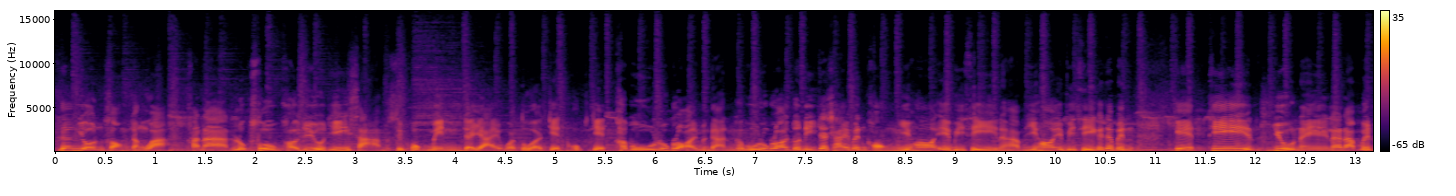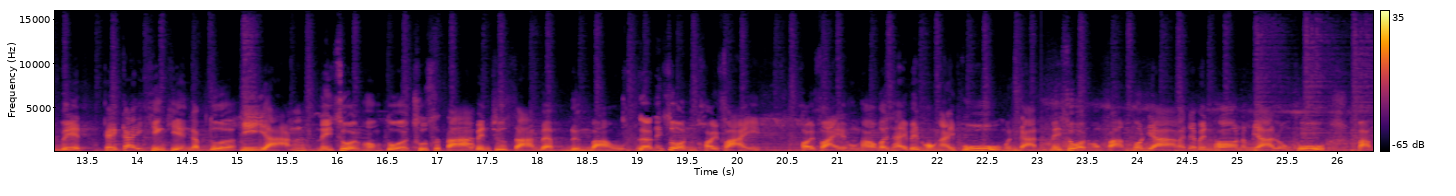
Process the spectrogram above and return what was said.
เครื่องยนต์ 2 จังหวะ ขนาดลูกสูบเขาจะอยู่ที่ 36 มิล จะใหญ่กว่าตัว 767ขบูลูกลอยเหมือนกันขบูลูกลอยตัวนี้จะใช้เป็นของยี่ห้อ ABC นะครับ ยี่ห้อ ABC ก็จะเป็นเกรดที่อยู่ในระดับเวทเวทใกล้ๆเคียงๆกับตัวจีหยาง ในส่วนของตัวชุดสตาร์เป็นชุดสตาร์แบบดึงเบาแล้วในส่วนคอยไฟ คอยไฟของเขาก็ใช้เป็นของไอพูเหมือนกัน ในส่วนของปั๊มพ่นยาก็จะเป็นท่อน้ำยาลงคู่ปั๊ม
